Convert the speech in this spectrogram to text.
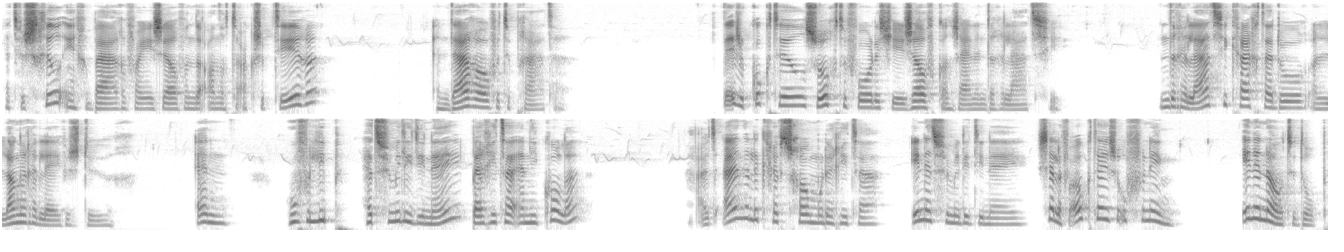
Het verschil in gebaren van jezelf en de ander te accepteren en daarover te praten. Deze cocktail zorgt ervoor dat je jezelf kan zijn in de relatie. En de relatie krijgt daardoor een langere levensduur. En hoe verliep het familiediner bij Rita en Nicole? Uiteindelijk geeft schoonmoeder Rita in het familiediner zelf ook deze oefening. In een notendop.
